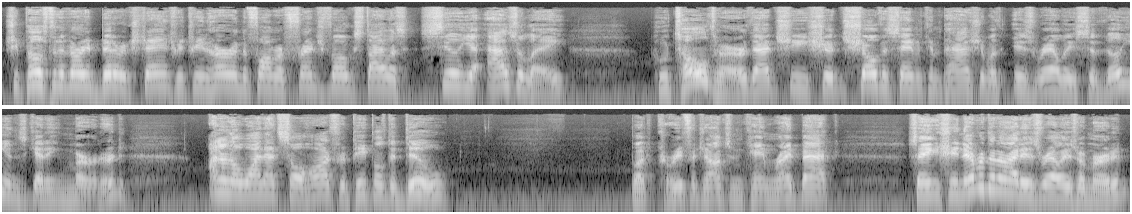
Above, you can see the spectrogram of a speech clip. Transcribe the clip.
She posted a very bitter exchange between her and the former French Vogue stylist Celia Azoulay, who told her that she should show the same compassion with Israeli civilians getting murdered. I don't know why that's so hard for people to do. But Karefa Johnson came right back, saying she never denied Israelis were murdered,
